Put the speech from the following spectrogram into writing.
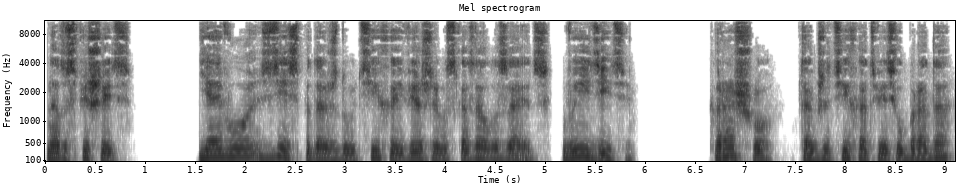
«Надо спешить». «Я его здесь подожду», — тихо и вежливо сказала Заяц. «Вы идите». «Хорошо», — также тихо ответил Борода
